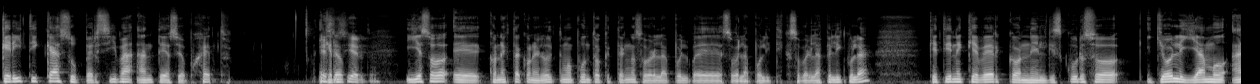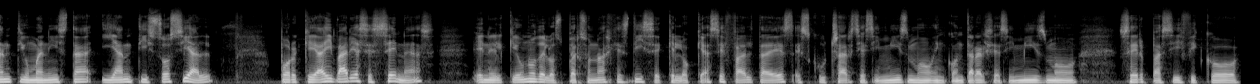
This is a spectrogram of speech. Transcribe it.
crítica, supersiva ante ese objeto. Eso es cierto. Y eso eh, conecta con el último punto que tengo sobre la, eh, sobre la política, sobre la película, que tiene que ver con el discurso yo le llamo antihumanista y antisocial, porque hay varias escenas en el que uno de los personajes dice que lo que hace falta es escucharse a sí mismo, encontrarse a sí mismo, ser pacífico,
